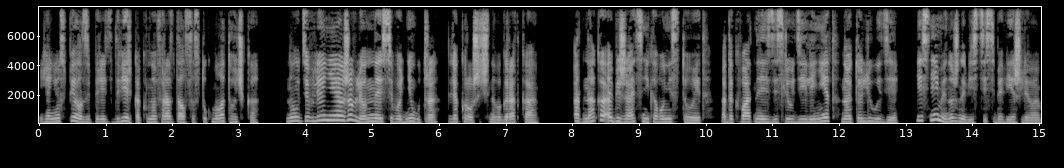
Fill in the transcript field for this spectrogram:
Я не успела запереть дверь, как вновь раздался стук молоточка. На удивление, оживленное сегодня утро для крошечного городка. Однако обижать никого не стоит. Адекватные здесь люди или нет, но это люди, и с ними нужно вести себя вежливо.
